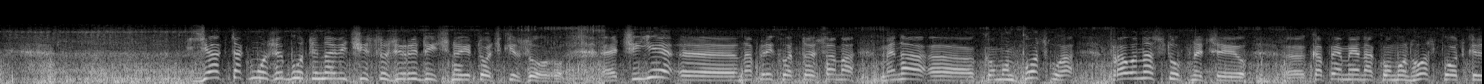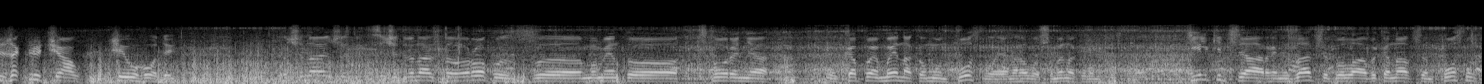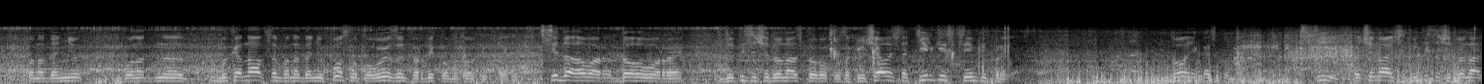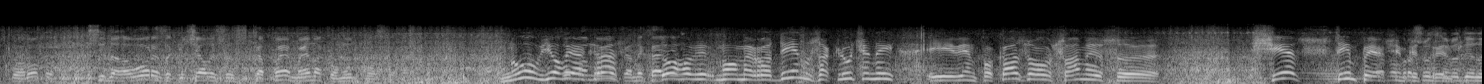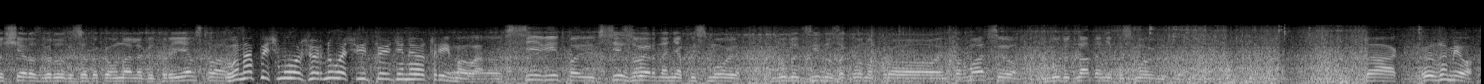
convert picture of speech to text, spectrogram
Як так може бути навіть чисто з юридичної точки зору? Е, Чи є, е, наприклад, та сама Мена е, Комунпослуга правонаступницею е, КП Мена Комунгосп, заключав ці угоди? Починаючи з 2013 року, з е, моменту створення КП Мена Комунпослуга, я наголошую, Мена Комунпослуга, тільки ця організація була виконавцем послуг по наданню, по над- е, виконавцем по наданню послуг по вивезенню твердих побутових відходів. Всі договор, договори з 2012 року заключалися тільки з цим підприємством. То якась помилка. Всі, починаючи з 2012 року, всі договори заключалися з КП Мена Комунпослуга. Ну, в його Це якраз помилка, нехай він- договір номер один заключений, і він показував саме з е, ще з тим Я першим попрошу цю підприємством. людину ще раз звернутися до комунального підприємства. Вона письмово звернулась, відповіді не отримала. Е, Всі відповіді, всі звернення письмові будуть згідно закону про інформацію, будуть надані письмові відповіді. Так, зрозуміло.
